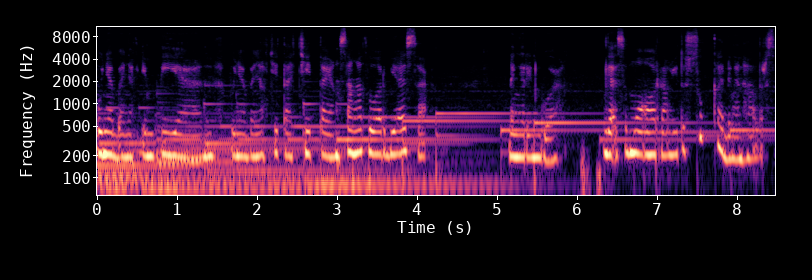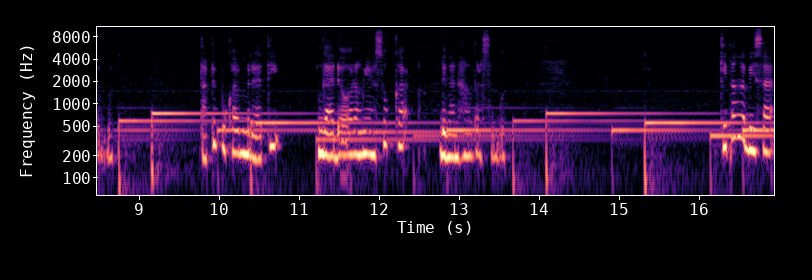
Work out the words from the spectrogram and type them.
punya banyak impian punya banyak cita-cita yang sangat luar biasa dengerin gue nggak semua orang itu suka dengan hal tersebut. Tapi bukan berarti nggak ada orang yang suka dengan hal tersebut. Kita nggak bisa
